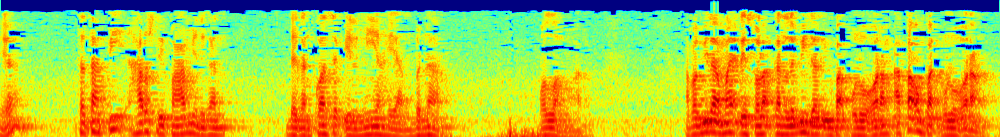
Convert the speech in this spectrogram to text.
ya. Tetapi harus dipahami dengan dengan konsep ilmiah yang benar. A'lam. Apabila mayat disolatkan lebih dari 40 orang atau 40 orang.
